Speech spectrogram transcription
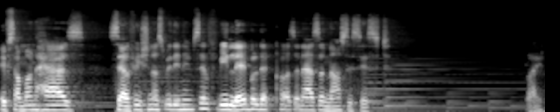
If someone has selfishness within himself, we label that person as a narcissist, right?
